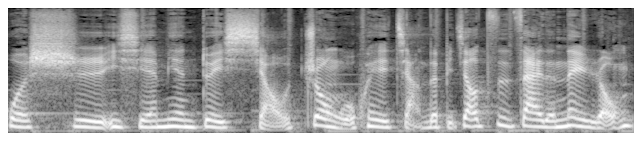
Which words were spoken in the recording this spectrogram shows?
或是一些面对小众，我会讲得比较自在的内容。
